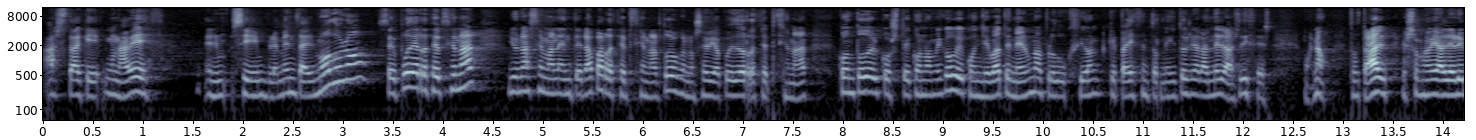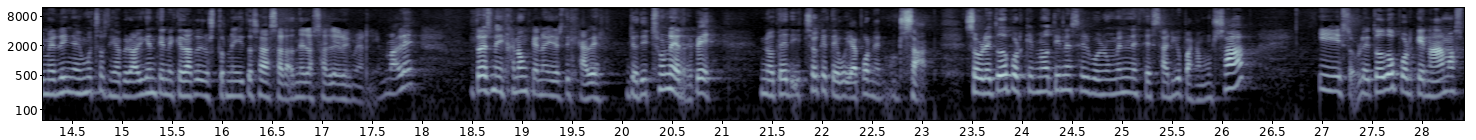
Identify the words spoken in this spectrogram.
hasta que una vez se implementa el módulo, se puede recepcionar y una semana entera para recepcionar todo lo que no se había podido recepcionar, con todo el coste económico que conlleva tener una producción que parecen tornillitos y arandelas. Dices, bueno, total, eso me voy a Merlin y hay muchos días, pero alguien tiene que darle los tornillitos a las arandelas a Leroy Merlin, ¿vale? Entonces me dijeron que no y les dije, a ver, yo he dicho un RP, no te he dicho que te voy a poner un SAP, sobre todo porque no tienes el volumen necesario para un SAP y sobre todo porque nada más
